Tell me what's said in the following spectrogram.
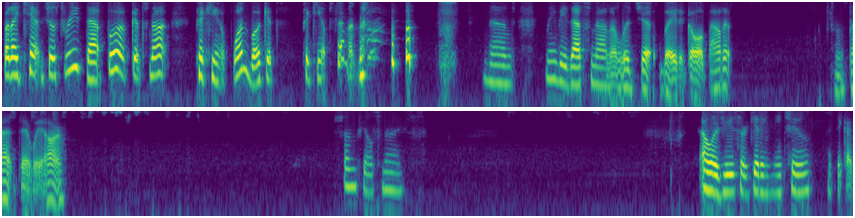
but I can't just read that book. It's not picking up one book, it's picking up seven. and maybe that's not a legit way to go about it. But there we are. Sun feels nice. Allergies are getting me too. I think I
